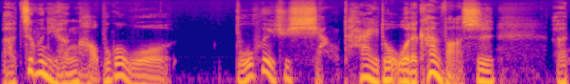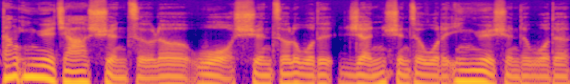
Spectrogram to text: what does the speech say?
呃，这个问题很好，不过我不会去想太多。我的看法是，呃，当音乐家选择了我，选择了我的人，选择我的音乐，选择我的。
